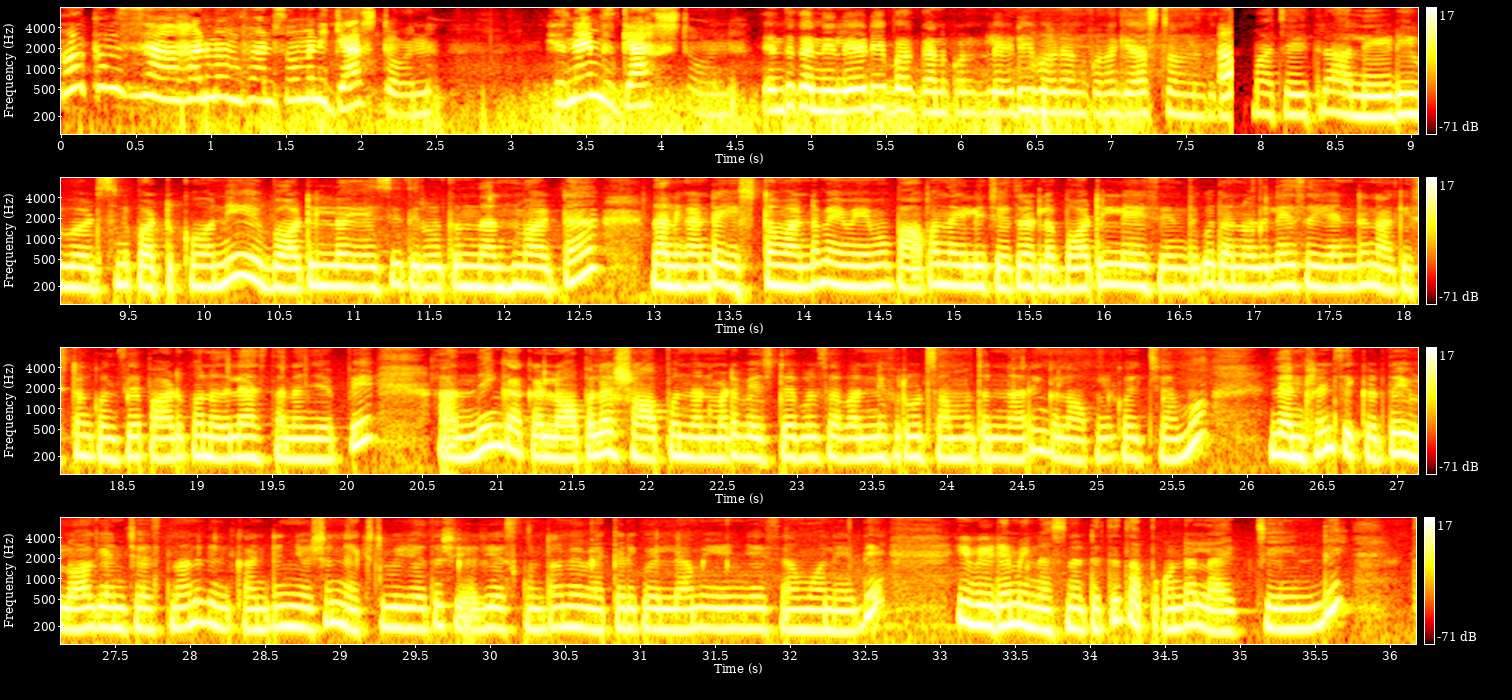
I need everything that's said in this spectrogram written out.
How comes uh, Hanuman found so many Gaston? His name is Gaston. ఎందుకని లేడీ బగ్ అనుకున్న లేడీ బర్డ్ అనుకున్న గ్యాస్ స్టవ్ ఎందుకు మా చైత్ర ఆ లేడీ బర్డ్స్ని పట్టుకొని బాటిల్లో వేసి తిరుగుతుందన్నమాట. దానికంటే ఇష్టం అంట. మేమేమో పాపం తగిలి చైత్ర అట్లా బాటిల్లో వేసేందుకు దాన్ని వదిలేసేయంటే నాకు ఇష్టం కొంతసేపు ఆడుకొని వదిలేస్తానని చెప్పి అంది. ఇంకా అక్కడ లోపల షాప్ ఉందన్నమాట. వెజిటేబుల్స్ అవన్నీ ఫ్రూట్స్ అమ్ముతున్నారు. ఇంకా లోపలికి వచ్చాము. దెన్ ఫ్రెండ్స్ ఇక్కడితో ఈ వ్లాగ్ ఎండ్ చేస్తున్నాను. దీని కంటిన్యూషన్ నెక్స్ట్ వీడియోతో షేర్ చేసుకుంటాను. మేము ఎక్కడికి వెళ్ళాము ఏం చేసాము అనేది ఈ వీడియో మీకు నచ్చినట్టయితే తప్పకుండా లైక్ చేయండి.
